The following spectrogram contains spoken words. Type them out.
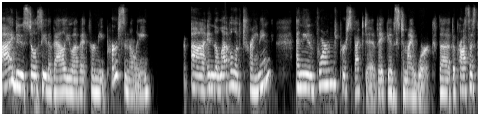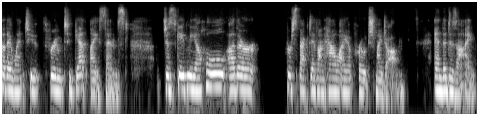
I do still see the value of it for me personally uh, in the level of training and the informed perspective it gives to my work. The, the process that I went to through to get licensed just gave me a whole other perspective on how I approach my job and the design.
